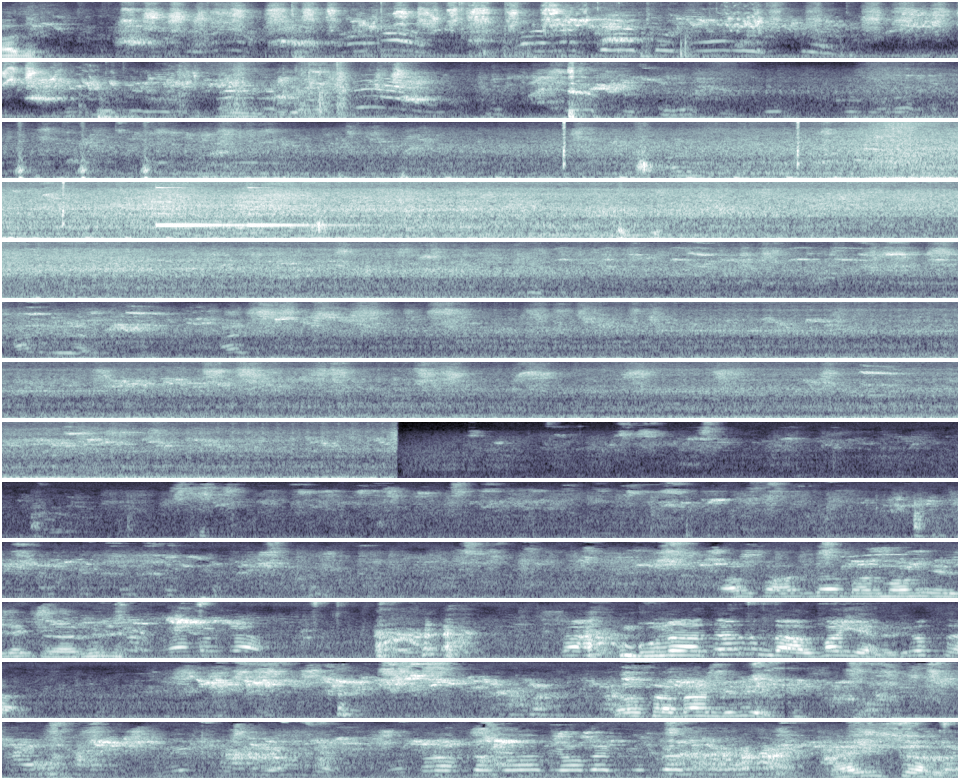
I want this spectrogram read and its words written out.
Hadi. Az daha parmağımı yiyecektir abi. Bunu atardım da alfa gelir yoksa Yoksa ben bileyim. Ha inşallah.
